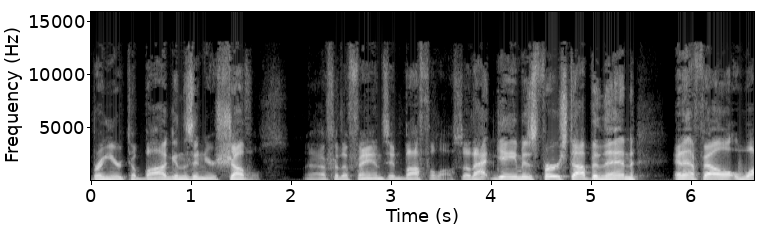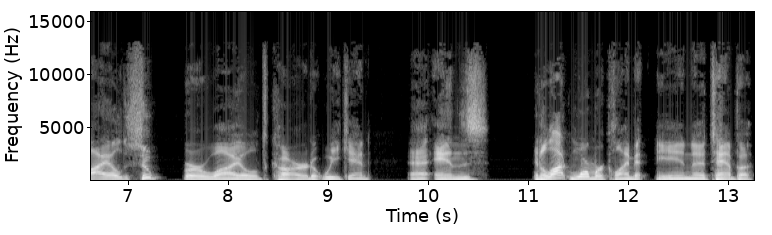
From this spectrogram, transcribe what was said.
bring your toboggans and your shovels uh, for the fans in Buffalo. So that game is first up and then NFL Wild Super super wild card weekend uh, ends in a lot warmer climate in uh, Tampa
